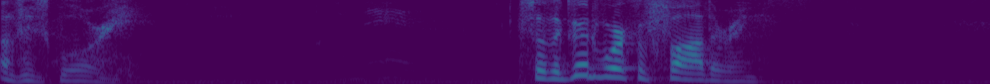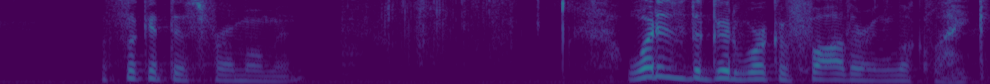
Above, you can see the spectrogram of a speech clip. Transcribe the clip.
of his glory. So the good work of fathering. Let's look at this for a moment. What does the good work of fathering look like?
